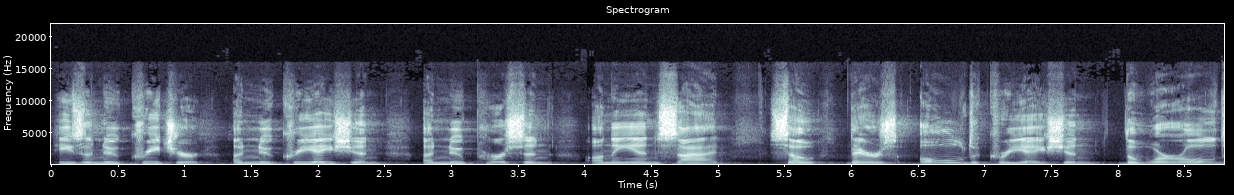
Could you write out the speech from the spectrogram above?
he's a new creature, a new creation, a new person on the inside. So there's old creation, the world,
